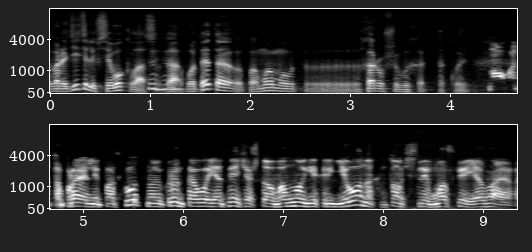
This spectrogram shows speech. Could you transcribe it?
Во, в родителей всего класса, угу. да. Вот это, по-моему, вот, э, хороший выход такой. Ну, это правильный подход, но и кроме того, я отмечу, что во многих многих регионах, в том числе в Москве, я знаю,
